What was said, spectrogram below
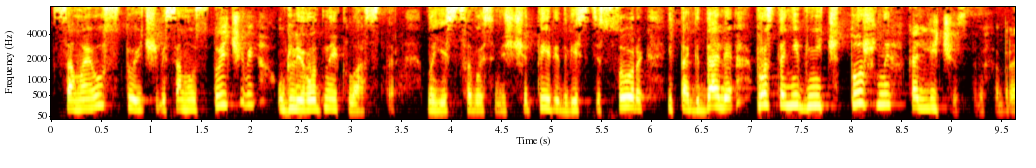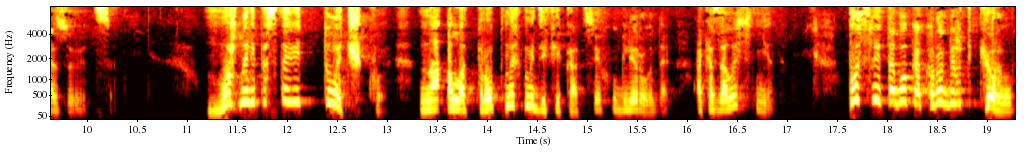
Самый устойчивый, самый устойчивый углеродный кластер – но есть С-84, 240 и так далее. Просто они в ничтожных количествах образуются. Можно ли поставить точку на аллотропных модификациях углерода? Оказалось, нет. После того, как Роберт Керл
